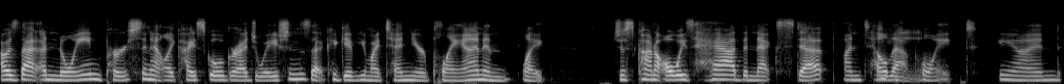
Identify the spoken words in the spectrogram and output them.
I was that annoying person at like high school graduations that could give you my 10 year plan and like just kind of always had the next step until mm-hmm. that point. And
